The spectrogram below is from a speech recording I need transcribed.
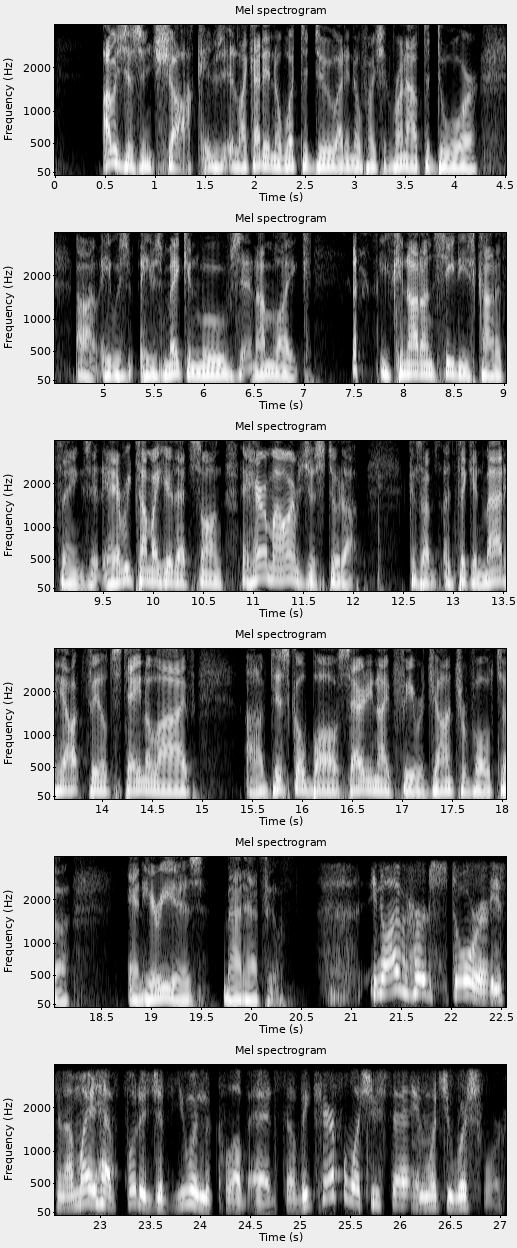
I was just in shock. It was like I didn't know what to do. I didn't know if I should run out the door. Uh, he was he was making moves, and I'm like, you cannot unsee these kind of things. And every time I hear that song, the hair on my arms just stood up because I'm, I'm thinking Matt Hatfield, Staying Alive, uh, Disco Ball, Saturday Night Fever, John Travolta, and here he is, Matt Hatfield. You know, I've heard stories, and I might have footage of you in the club, Ed. So be careful what you say and what you wish for.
